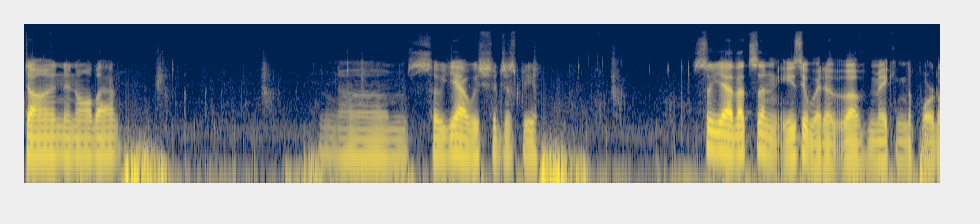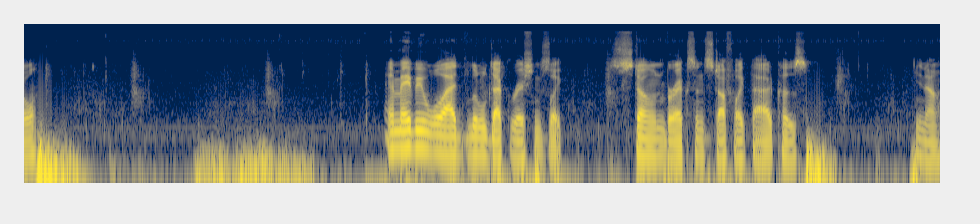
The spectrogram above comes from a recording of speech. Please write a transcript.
done and all that. Um, so yeah, we should just be... So yeah, that's an easy way to, of making the portal. And maybe we'll add little decorations like stone bricks and stuff like that, because, you know,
